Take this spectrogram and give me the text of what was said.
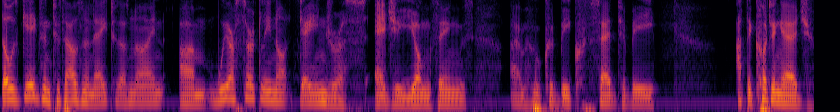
those gigs in 2008, 2009, um, we are certainly not dangerous, edgy young things um, who could be said to be at the cutting edge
